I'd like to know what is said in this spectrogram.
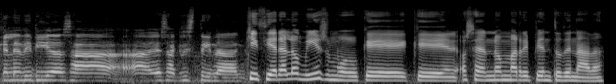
¿Qué le dirías a, a esa Cristina? Que hiciera lo mismo, que, que, o sea, no me arrepiento de nada,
